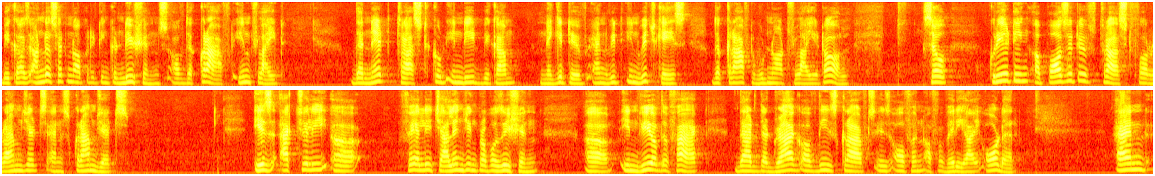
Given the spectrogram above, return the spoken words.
because under certain operating conditions of the craft in flight, the net thrust could indeed become negative and in which case the craft would not fly at all. So, creating a positive thrust for ramjets and scramjets is actually a fairly challenging proposition uh, in view of the fact that the drag of these crafts is often of a very high order. And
